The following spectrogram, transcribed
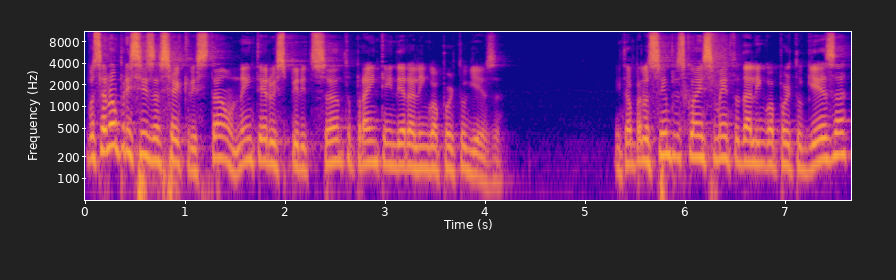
Você não precisa ser cristão nem ter o Espírito Santo para entender a língua portuguesa. Então, pelo simples conhecimento da língua portuguesa,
